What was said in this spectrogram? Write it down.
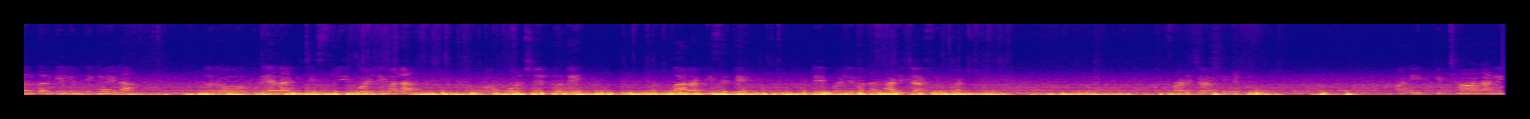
नंतर गेली होती घ्यायला. तर उड्या राणीची स्लीप पडली मला होलसेलमध्ये बारा पीस येते ते. पडले मला साडेचारशे रुपये साडेचारशे घेतले. आणि इतकी छान आणि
